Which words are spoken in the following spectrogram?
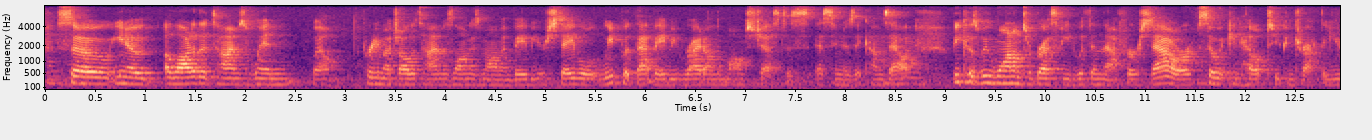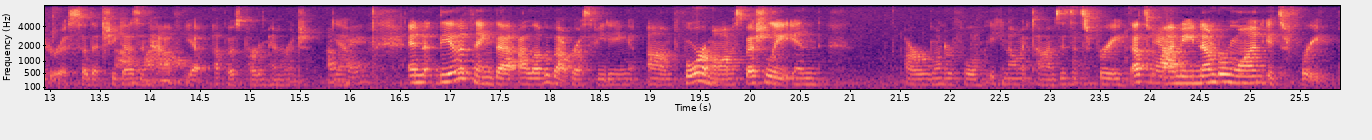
Mm-hmm. So, you know, a lot of the times when, well, pretty much all the time, as long as mom and baby are stable, we put that baby right on the mom's chest as, as soon as it comes out Mhm. because we want them to breastfeed within that first hour so it can help to contract the uterus so that she Oh, doesn't wow. have, yep, a postpartum hemorrhage. Yeah. Okay. And the other thing that I love about breastfeeding um, for a mom, especially in our wonderful economic times, is it's free. That's Yeah. I mean, number one, it's free.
